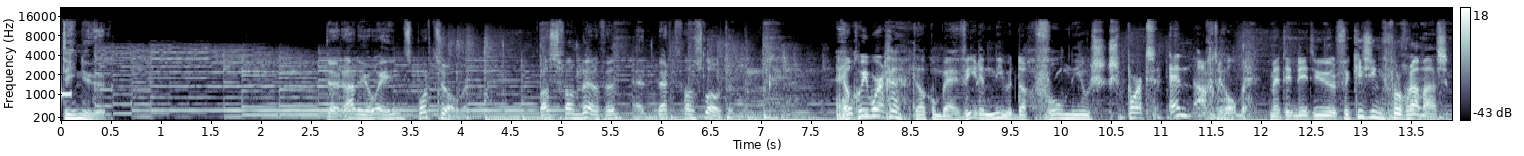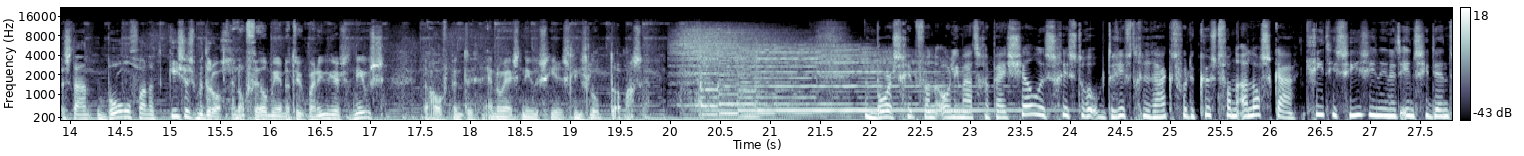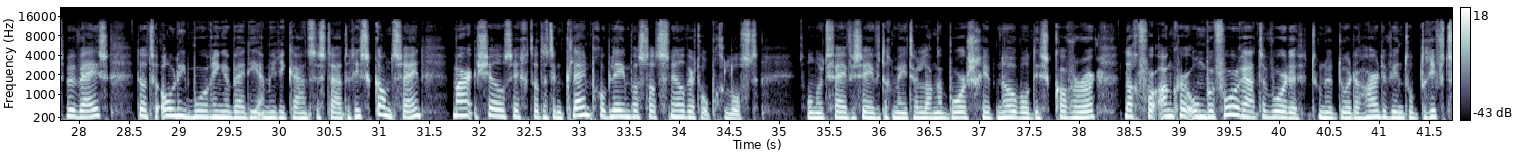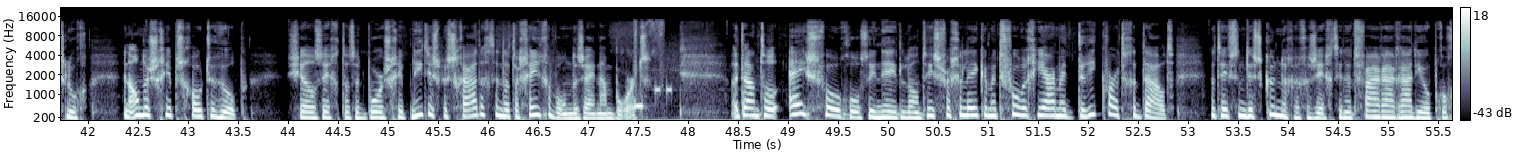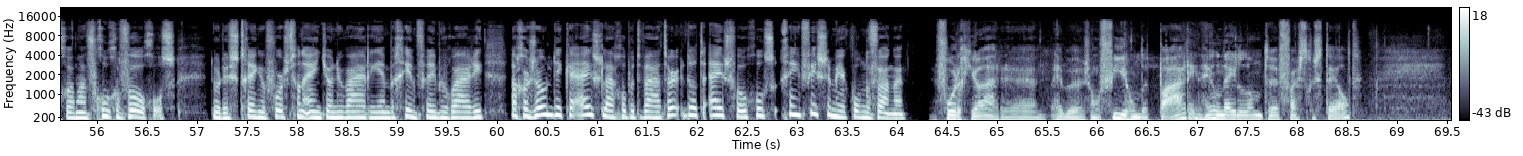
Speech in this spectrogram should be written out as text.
10 uur. De Radio 1 Sportzomer. Bas van Werven en Bert van Sloten. Heel goedemorgen, welkom bij weer een nieuwe dag vol nieuws, sport en achtergronden. Met in dit uur verkiezingsprogramma's staan bol van het kiezersbedrog. En nog veel meer natuurlijk, maar nu eerst het nieuws. De hoofdpunten NOS Nieuws, hier is Lieslot Thomassen. Een boorschip van oliemaatschappij Shell is gisteren op drift geraakt voor de kust van Alaska. Critici zien in het incident bewijs dat olieboringen bij die Amerikaanse staat riskant zijn. Maar Shell zegt dat het een klein probleem was dat snel werd opgelost. Het 175 meter lange boorschip Noble Discoverer lag voor anker om bevoorraad te worden toen het door de harde wind op drift sloeg. Een ander schip schoot te hulp. Shell zegt dat het boorschip niet is beschadigd en dat er geen gewonden zijn aan boord. Het aantal ijsvogels in Nederland is vergeleken met vorig jaar met driekwart gedaald. Dat heeft een deskundige gezegd in het VARA-radioprogramma Vroege Vogels. Door de strenge vorst van eind januari en begin februari lag er zo'n dikke ijslaag op het water dat ijsvogels geen vissen meer konden vangen. Vorig jaar uh, hebben we zo'n 400 paar in heel Nederland uh, vastgesteld.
